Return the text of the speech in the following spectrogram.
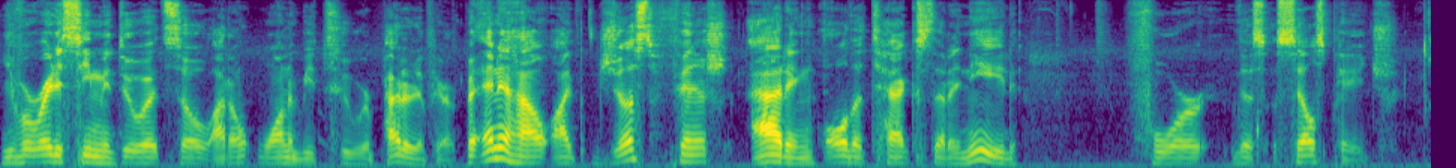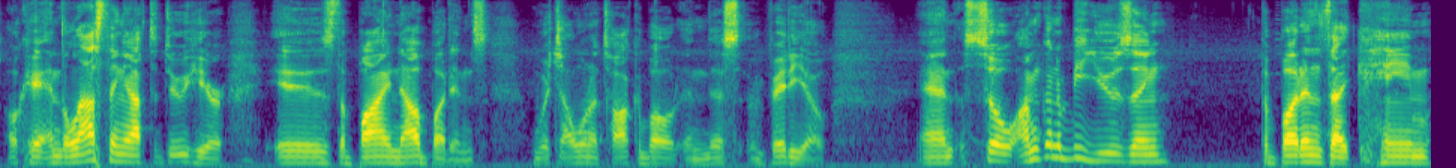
you've already seen me do it so I don't want to be too repetitive here. But anyhow, I've just finished adding all the text that I need for this sales page. Okay, and the last thing I have to do here is the buy now buttons, which I want to talk about in this video. And so I'm going to be using the buttons that came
